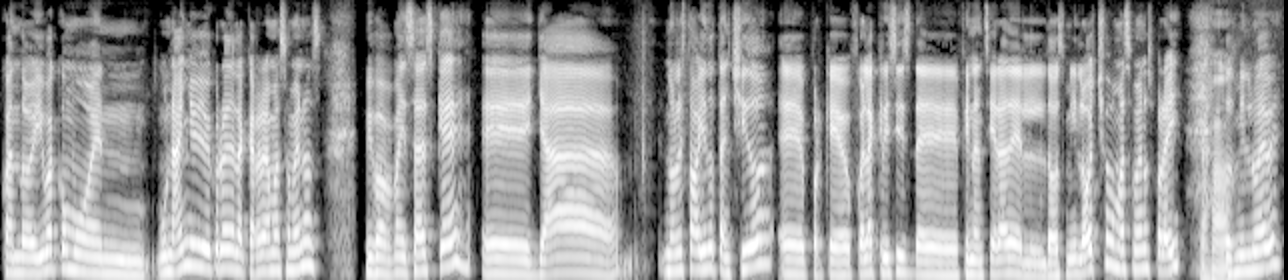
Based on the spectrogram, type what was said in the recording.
cuando iba como en un año, yo creo, de la carrera más o menos, mi papá me dice, ¿sabes qué? Eh, ya no le estaba yendo tan chido porque fue la crisis de, financiera del 2008, más o menos por ahí, 2009.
